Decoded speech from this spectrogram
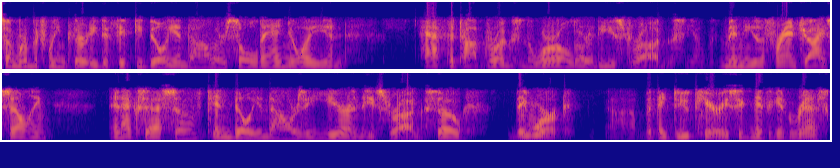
somewhere between 30 to 50 billion dollars sold annually and half the top drugs in the world are these drugs, you know, with many of the franchise selling in excess of $10 billion a year in these drugs. So they work, uh, but they do carry significant risk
